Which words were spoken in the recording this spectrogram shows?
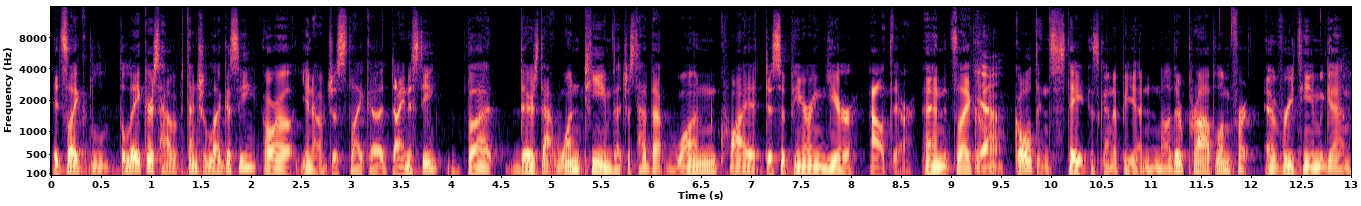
it's like the Lakers have a potential legacy, or you know, just like a dynasty. But there's that one team that just had that one quiet disappearing year out there, and it's like, Yeah. Golden State is going to be another problem for every team again.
